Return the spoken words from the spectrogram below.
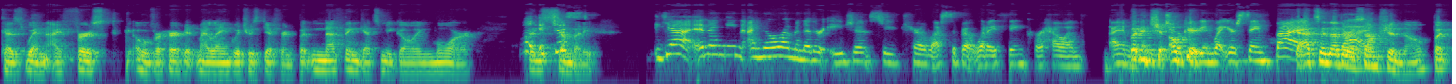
because when i first overheard it my language was different but nothing gets me going more well than it just somebody. Yeah and i mean i know i'm another agent so you care less about what i think or how i'm i'm But it sh- okay. interpreting what you're saying but that's another but- assumption though but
